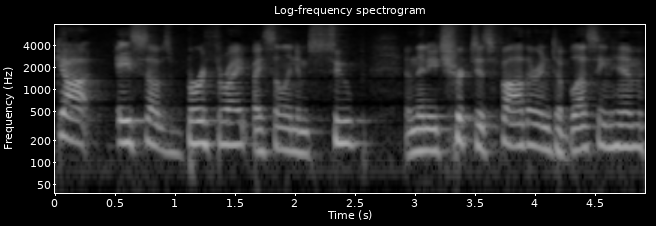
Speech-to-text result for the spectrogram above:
got Esav's birthright by selling him soup, and then he tricked his father into blessing him,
